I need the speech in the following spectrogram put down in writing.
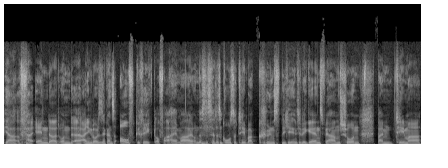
ja, verändert und äh, einige Leute sind ja ganz aufgeregt auf einmal und das ist ja das große Thema künstliche Intelligenz. Wir haben es schon beim Thema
